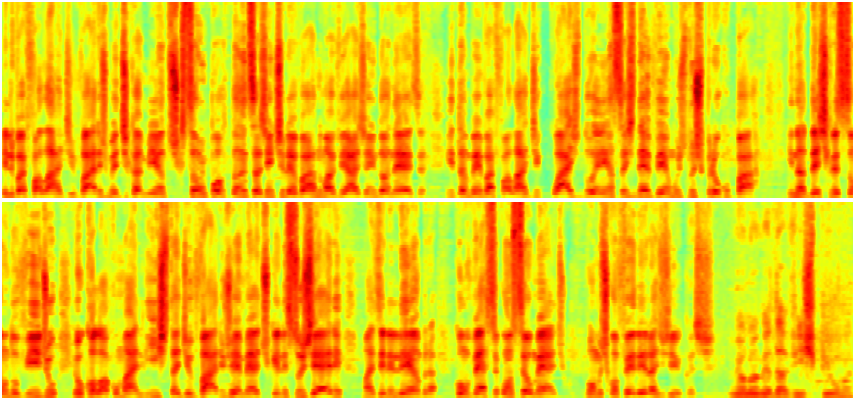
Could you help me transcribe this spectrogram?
Ele vai falar de vários medicamentos que são importantes a gente levar numa viagem à Indonésia e também vai falar de quais doenças devemos nos preocupar. E na descrição do vídeo eu coloco uma lista de vários remédios que ele sugere, mas ele lembra, converse com o seu médico. Vamos conferir as dicas. Meu nome é Davi Spilman,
